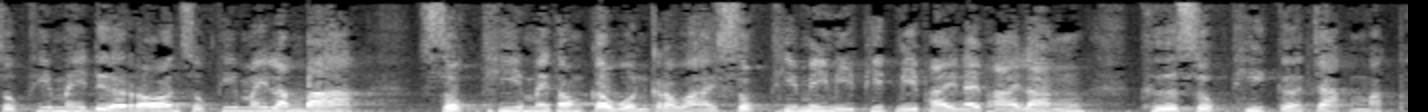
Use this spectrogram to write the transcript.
สุขที่ไม่เดือดร้อน สุขที่ไม่ลำบาก สุขที่ไม่ต้องกระวนกระวาย สุขที่ไม่มีพิษมีภัยในภายหลัง คือสุขที่เกิดจากมรรคผ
